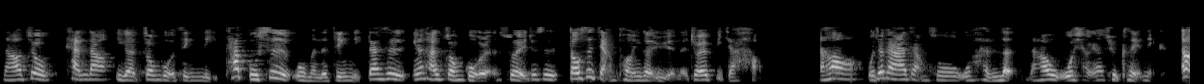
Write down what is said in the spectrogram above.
然后就看到一个中国经理，他不是我们的经理，但是因为他是中国人，所以就是都是讲同一个语言的，就会比较好。然后我就跟他讲说我很冷，然后我想要去 clinic，哦，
